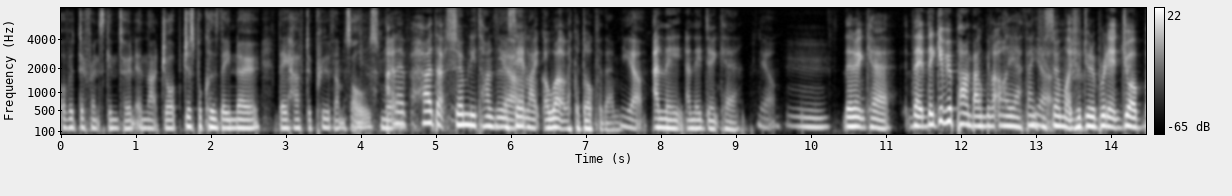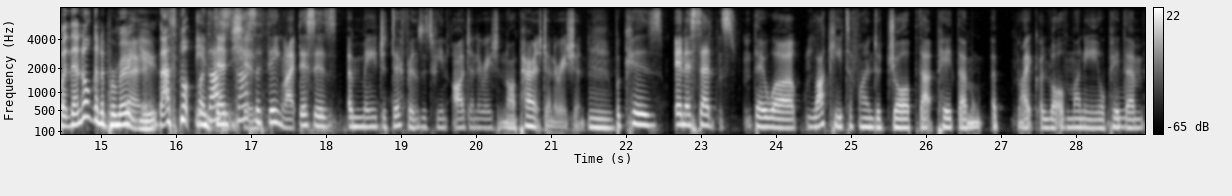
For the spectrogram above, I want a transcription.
of a different skin tone in that job just because they know they have to prove themselves more. And I've heard that so many times, and Yeah. they're saying like, "I work like a dog for them," yeah, and they and they don't care. yeah. They don't care. They they give you a pound back and be like, "Oh yeah, thank Yeah. you so much. You're doing a brilliant job," but they're not going to promote No. you. That's not the But that's, intention. that's the thing. Like, this is a major difference between our generation and our parents' generation. Mm. Because, in a sense, they were lucky to find a job that paid them a, like a lot of money or Mm. paid them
